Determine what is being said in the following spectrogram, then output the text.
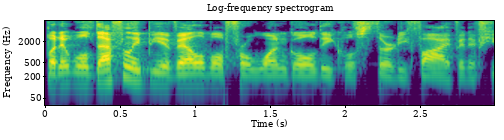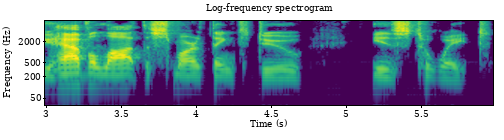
but it will definitely be available for one gold equals 35. And if you have a lot, the smart thing to do is to wait.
